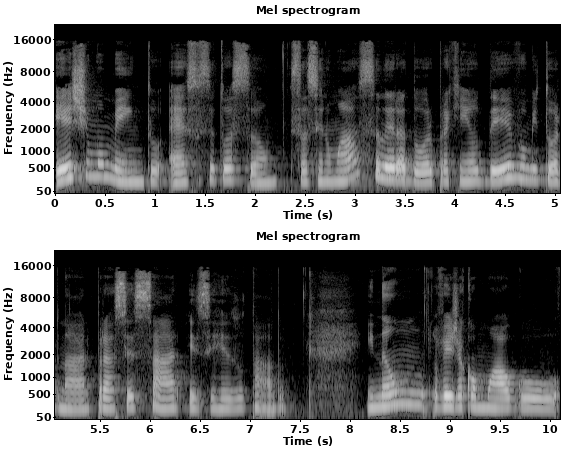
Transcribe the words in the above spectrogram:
este momento, essa situação, está sendo um acelerador para quem eu devo me tornar para acessar esse resultado. E não veja como algo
